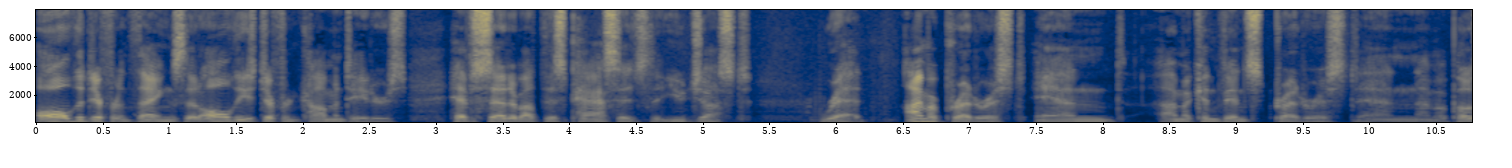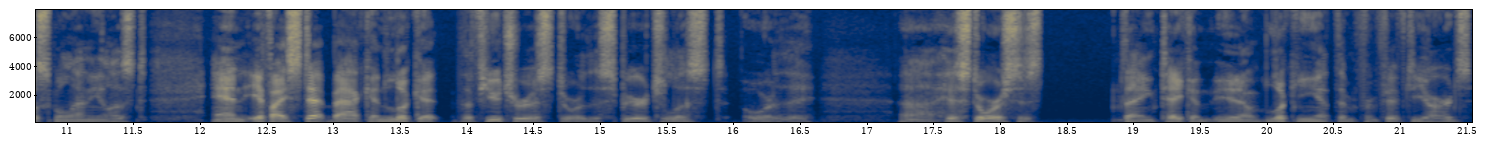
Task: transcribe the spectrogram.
all the different things that all these different commentators have said about this passage that you just read. I'm a preterist, and I'm a convinced preterist, and I'm a postmillennialist. And if I step back and look at the futurist or the spiritualist or the uh, historicist thing, taken, you know, looking at them from 50 yards,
